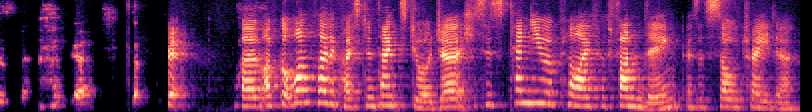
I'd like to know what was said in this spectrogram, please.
isn't it? Yeah. Um, I've got one further question. Thanks, Georgia. She says, can you apply for funding as a sole trader?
